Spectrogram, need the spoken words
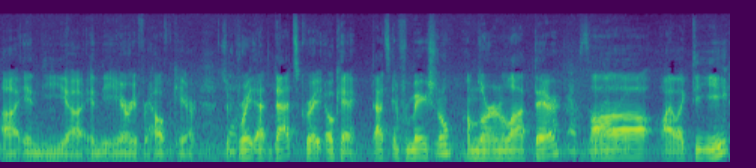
uh, in the uh, in the area for healthcare. So Yes. great, that, that's great. Okay, that's informational. I'm learning a lot there. Absolutely. Uh, I like to eat.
